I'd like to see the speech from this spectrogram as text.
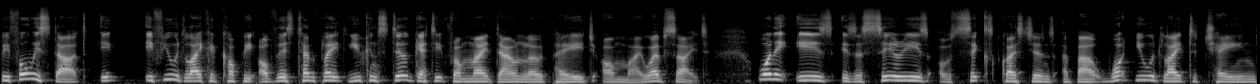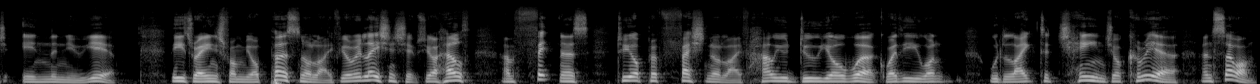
before we start, if you would like a copy of this template, you can still get it from my download page on my website. What it is, is a series of six questions about what you would like to change in the new year. These range from your personal life, your relationships, your health and fitness to your professional life, how you do your work, whether you want, would like to change your career, and so on.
